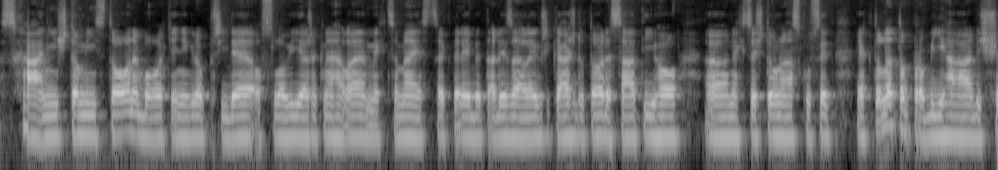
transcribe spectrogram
scháníš to místo, nebo tě někdo přijde, osloví a řekne, hele, my chceme jezdce, který by tady zajel, jak říkáš, do toho desátého, uh, nechceš to u nás zkusit. Jak tohle to probíhá, když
